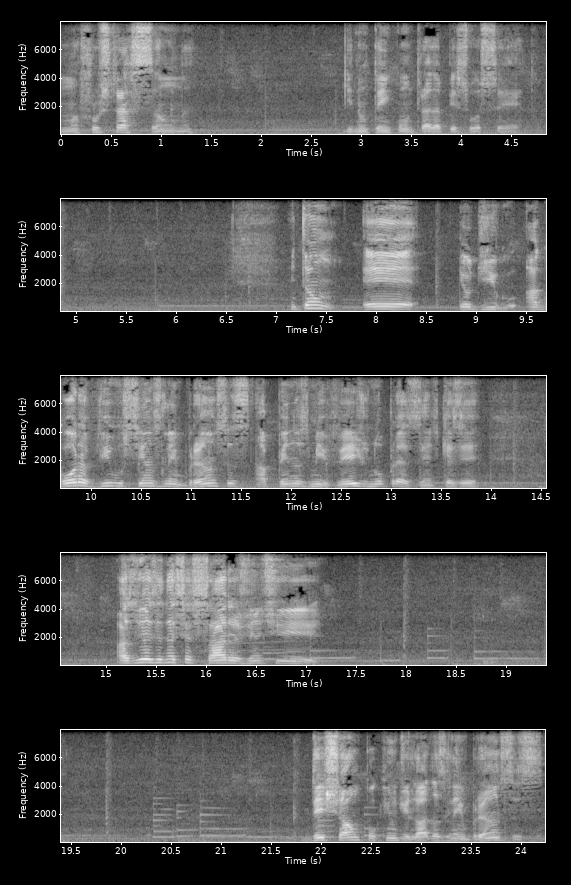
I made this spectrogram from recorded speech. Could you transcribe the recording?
uma frustração, né? De não ter encontrado a pessoa certa. Então, é, eu digo, agora vivo sem as lembranças, apenas me vejo no presente. Quer dizer, às vezes é necessário a gente deixar um pouquinho de lado as lembranças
